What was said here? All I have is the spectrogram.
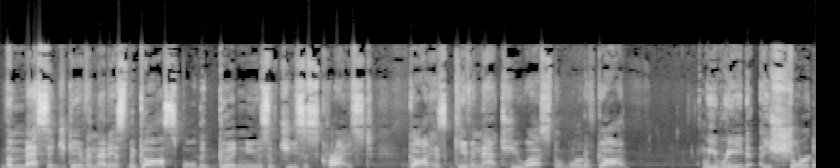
the message given that is the gospel, the good news of Jesus Christ. God has given that to us, the Word of God. We read a short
